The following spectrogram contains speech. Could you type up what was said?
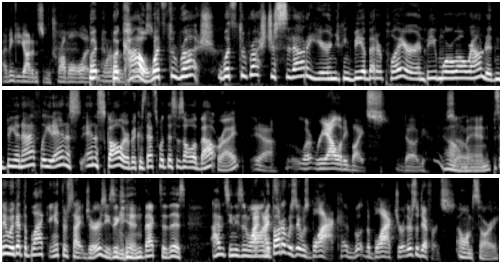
I think he got in some trouble at But one of but Kyle, schools. what's the rush? What's the rush? Just sit out a year and you can be a better player and be more well rounded and be an athlete and a, and a scholar because that's what this is all about, right? Yeah, reality bites, Doug. Oh So- man. But anyway, we got the black anthracite jerseys again. Back to this. I haven't seen these in a while. I, I thought it was it was black. uh, The black jersey. There's a difference. Oh, I'm sorry.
